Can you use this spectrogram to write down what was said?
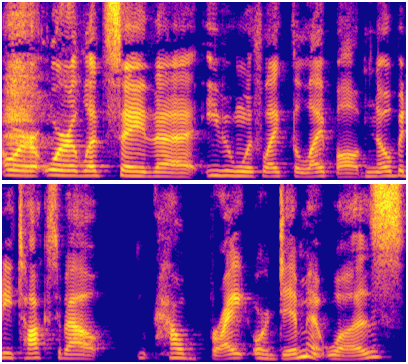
or or let's say that even with like the light bulb, nobody talks about how bright or dim it was.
